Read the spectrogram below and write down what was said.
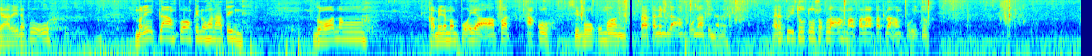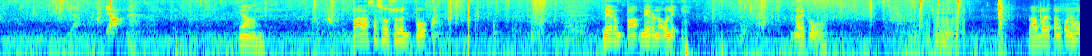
Yari na po. oh. Maliit lang po ang kinuha natin. Gawa ng kami naman po ay apat. Ako, si Bokuman. Tatanim lang po natin. Are. Are po itutusok lang, mapalapat lang po ito. Yan. Yan. Yan. Para sa susunod po, meron pa, meron na uli. Nari po. Babalatan ko na ho.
